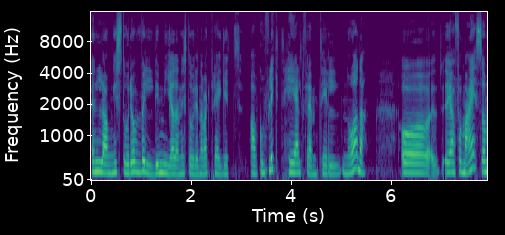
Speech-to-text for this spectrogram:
en lang historie, og veldig mye av den historien har vært preget av konflikt helt frem til nå, da. Og ja, for meg, som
